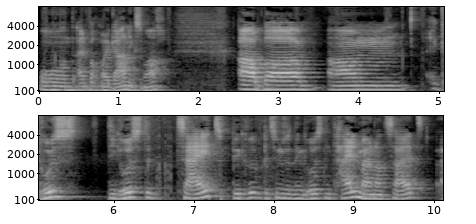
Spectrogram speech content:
und einfach mal gar nichts mache. Aber ähm, größt, die größte Zeit, beziehungsweise den größten Teil meiner Zeit, äh,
